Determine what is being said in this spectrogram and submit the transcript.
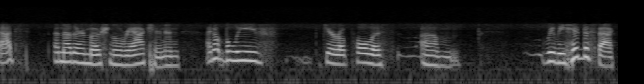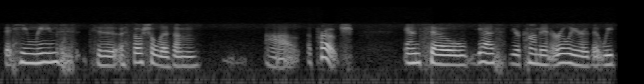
That's another emotional reaction, and I don't believe Jared Polis um, really hid the fact that he leans to a socialism uh, approach. And so, yes, your comment earlier that we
